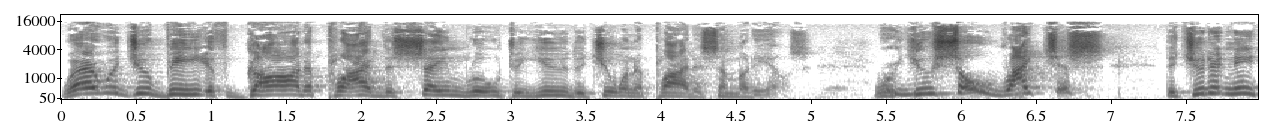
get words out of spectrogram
Where would you be if God applied the same rule to you that you want to apply to somebody else? Were you so righteous that you didn't need.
